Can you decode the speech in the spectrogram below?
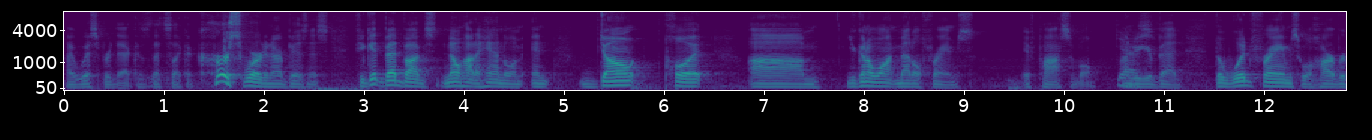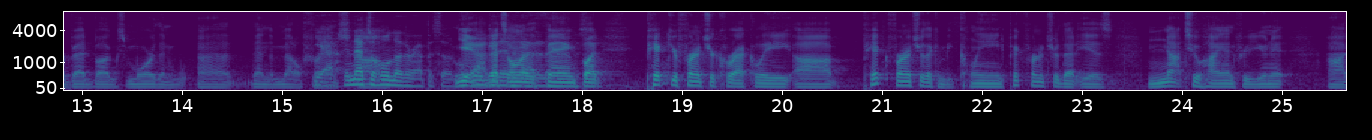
I whispered that because that's like a curse word in our business. If you get bed bugs, know how to handle them, and don't put. Um, you're gonna want metal frames, if possible, under your bed. The wood frames will harbor bed bugs more than uh, than the metal frames. Yeah, and that's a Um, whole nother episode. We'll- yeah, we'll that's another that thing. episode. But pick your furniture correctly. Uh, pick furniture that can be cleaned. Pick furniture that is not too high end for your unit. Uh,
